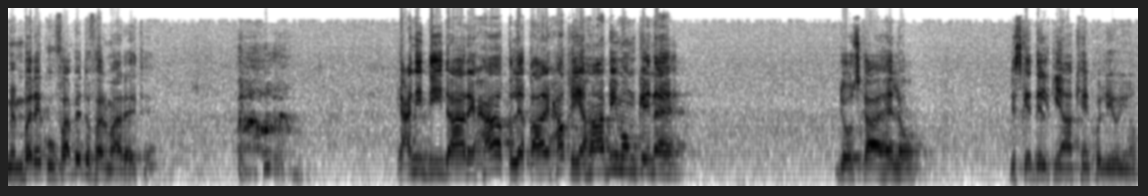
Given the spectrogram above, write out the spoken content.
मंबर कोफा पे तो फरमा रहे थे। यानी दीदार हक़, लक़ाए हक़ यहाँ भी मुमकिन है। जो उसका अहल हो, जिसके दिल की आँखें खुली हुई हों।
